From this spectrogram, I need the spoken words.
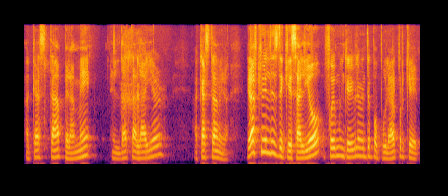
Acá está, espérame, el Data Layer. Acá está, mira. GraphQL desde que salió fue muy increíblemente popular porque,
